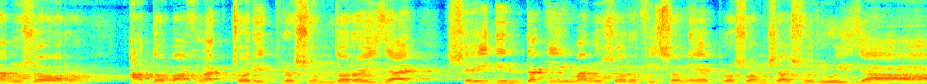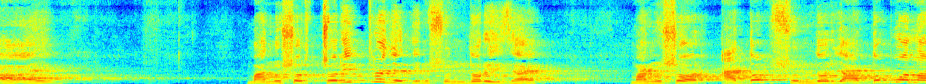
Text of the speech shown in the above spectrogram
মানুষের আদব আখলাক চরিত্র সুন্দর হয়ে যায়, সেই দিন তাকি মানুষের পিছনে প্রশংসা শুরু হয়ে যায়। মানুষের চরিত্র যেদিন সুন্দর হয়ে যায়, মানুষের আদব সুন্দর আদবওয়ালা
